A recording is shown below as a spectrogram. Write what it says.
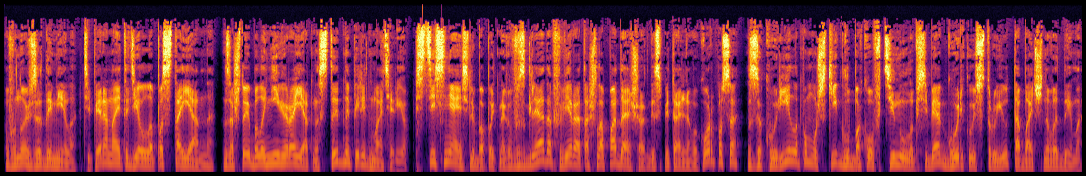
вновь задымила. Теперь она это делала постоянно, за что ей было невероятно стыдно перед матерью. Стесняясь любопытных взглядов, Вера отошла подальше от госпитального корпуса, закурила по-мужски, глубоко втянула в себя горькую струю табачного дыма.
